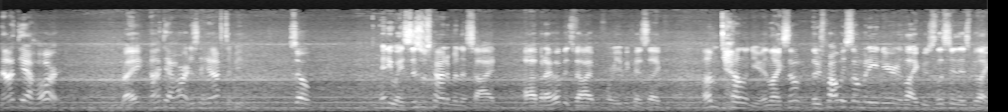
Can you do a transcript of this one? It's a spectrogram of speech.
not that hard, right? Not that hard. It doesn't have to be. So, anyways, this was kind of an aside, uh, but I hope it's valuable for you because, like, I'm telling you, and like some, there's probably somebody in here like who's listening to this, be like,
